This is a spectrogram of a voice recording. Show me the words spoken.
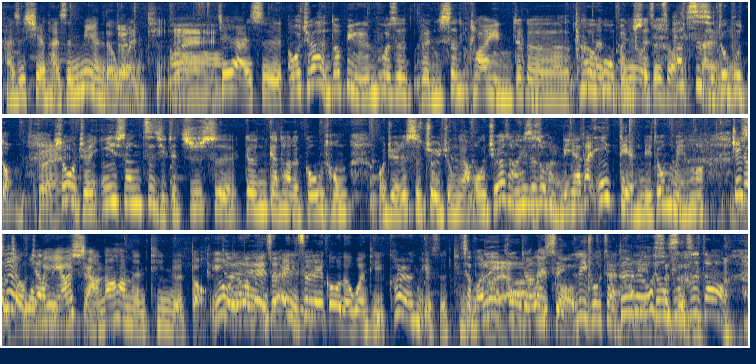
还是线还是面的问题。对。接下来是，我觉得很多病人或者本身 client 这个客户本身他自己都不懂。对。所以我觉得医生自己的知识跟跟他的沟通，我觉得是最重要。我觉得唐医师都很厉害，他一点你都没。啊，就是我们也要想到他们听得懂，因为我如果跟你说，哎，你是泪沟的问题，客人也是听不懂。怎么泪沟？对啊的问题？泪沟在哪里？都不知道，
